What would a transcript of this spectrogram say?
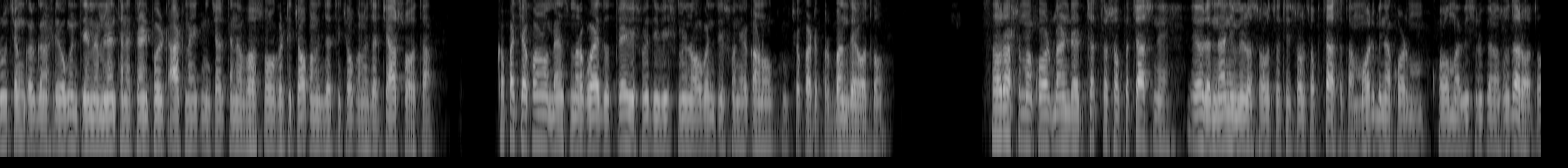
રૂચંકર ગાંસડી ઓગણત્રીસ એમએમ લેન્થ અને ત્રણ પોઈન્ટ આઠ માઇકની ચરતેના ભાવ સો ઘટી ચોપન હજારથી ચોપન હજાર ચારસો હતા. કપાચિયા ખોળનો બેન્ચમાર્ક વાયદો ત્રેવીસ વધી વીસ મહિનો ઓગણત્રીસો ને એકાણું સપાટી પર બંધ થયો હતો. સૌરાષ્ટ્રમાં ખોળ બ્રાન્ડેડ સત્તરસો પચાસને એવરેજ નાની મિલો સોળસોથી સોળસો પચાસ હતા. મોરબીના ખોળ ખોળમાં વીસ રૂપિયાનો સુધારો હતો.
